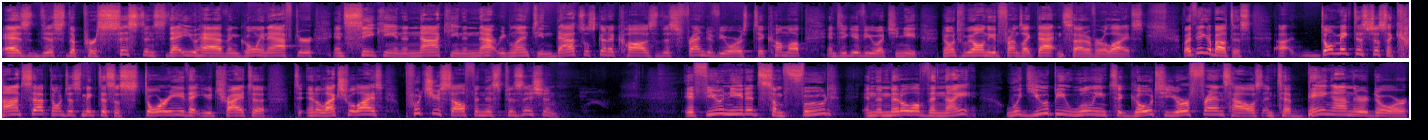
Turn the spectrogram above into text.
as this the persistence that you have in going after and seeking and knocking and not relenting. That's what's going to cause this friend of yours to come up and to give you what you need. Don't we all need friends like that inside of our lives? But think about this. Uh, don't make this just a concept. Don't just make this a story that you try to, to intellectualize. Put yourself in this position. If you needed some food in the middle of the night, would you be willing to go to your friend's house and to bang on their door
